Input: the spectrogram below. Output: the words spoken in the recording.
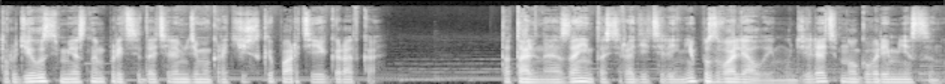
Трудилась местным председателем Демократической партии городка. Тотальная занятость родителей не позволяла ему уделять много времени сыну,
